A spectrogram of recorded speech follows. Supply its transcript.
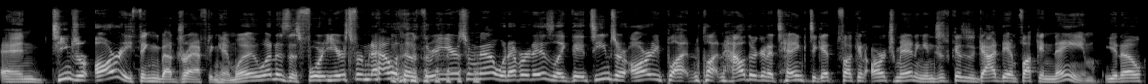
and teams are already thinking about drafting him. What, what is this? Four years from now? Three years from now? Whatever it is. Like the teams are already plotting plotting how they're gonna tank to get fucking Arch Manning, and just because of his goddamn fucking name, you know.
